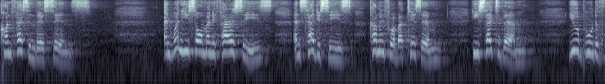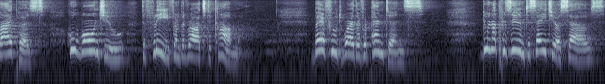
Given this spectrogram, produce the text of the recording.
confessing their sins. And when he saw many Pharisees and Sadducees coming for baptism, he said to them, you brood of vipers, who warned you to flee from the wrath to come? Bear fruit worthy of repentance. Do not presume to say to yourselves,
